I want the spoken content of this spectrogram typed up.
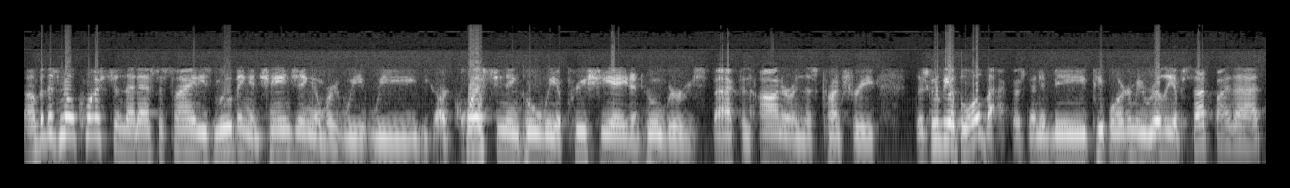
Um, but there's no question that as society is moving and changing, and we're, we we are questioning who we appreciate and who we respect and honor in this country, there's going to be a blowback. There's going to be people who are going to be really upset by that.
